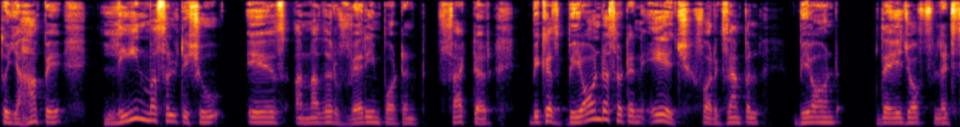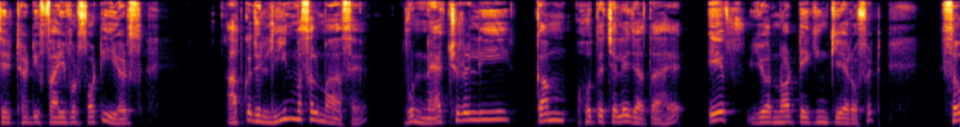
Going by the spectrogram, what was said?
So, यहाँ पे lean muscle tissue is another very important factor because beyond a certain age, for example, beyond the age of let's say 35 or 40 years, आपका जो लीन मसल मास है वो नेचुरली कम होते चले जाता है if you are not taking care of it so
